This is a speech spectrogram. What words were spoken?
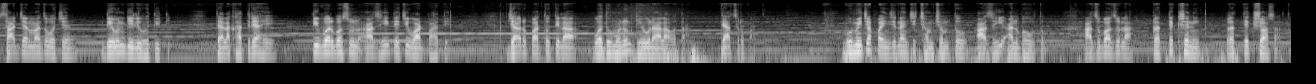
सात जन्माचं वचन देऊन गेली होती ती. त्याला खात्री आहे ती वर बसून आजही त्याची वाट पाहते. ज्या रूपात तो तिला वधू म्हणून घेऊन आला होता त्याच रूपात. भूमीच्या पैंजणांची छमछम तो आजही अनुभवतो. आजूबाजूला प्रत्येक क्षणी प्रत्येक श्वासात.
